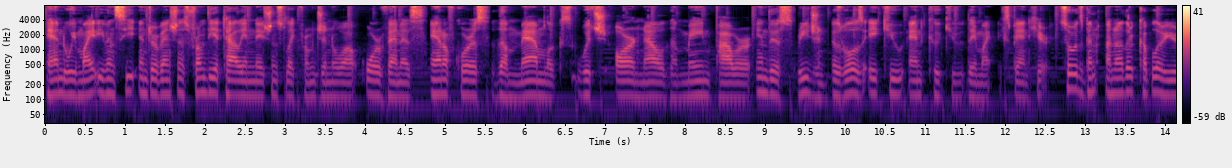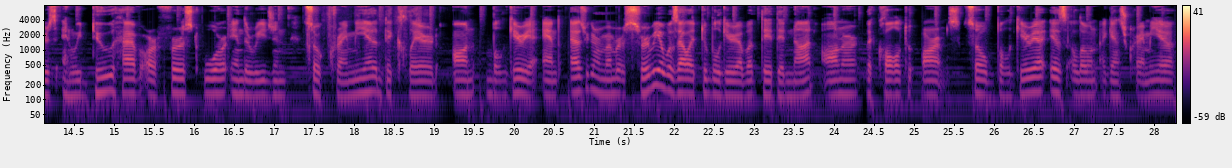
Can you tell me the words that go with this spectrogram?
And we might even see interventions from the Italian nations like from Genoa or Venice. And of course, the Mamluks, which are now the main power in this region, as well as AQ and QQ, they might expand here. So it's been another couple of years and we do have our first war in the region. So Crimea declared on Bulgaria. And as you can remember, Serbia was allied to Bulgaria, but they did not honor the call to arms. So Bulgaria is alone against Crimea.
